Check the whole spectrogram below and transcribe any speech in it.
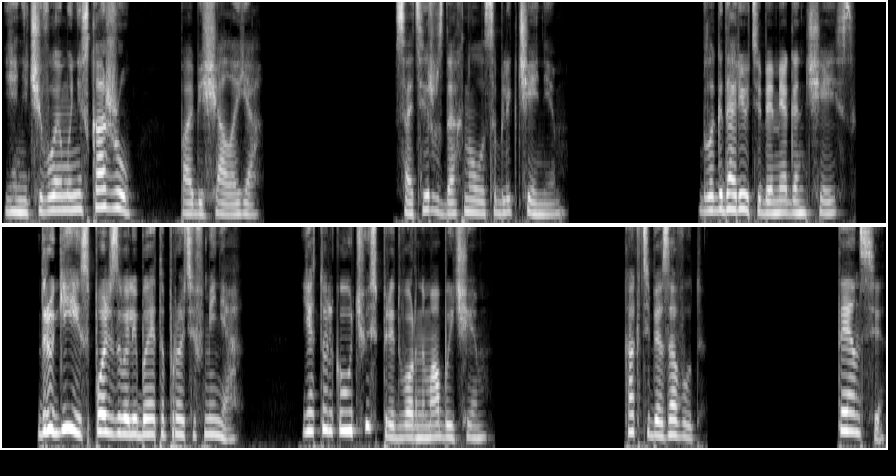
Я ничего ему не скажу, пообещала я. Сатир вздохнула с облегчением. Благодарю тебя, Меган Чейз. Другие использовали бы это против меня. Я только учусь придворным обычаям. Как тебя зовут? Тенси.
